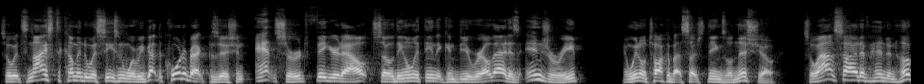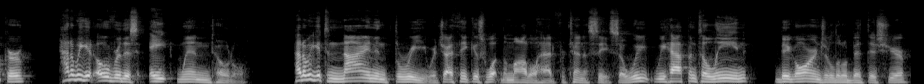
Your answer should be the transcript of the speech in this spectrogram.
So it's nice to come into a season where we've got the quarterback position answered, figured out. So the only thing that can derail that is injury. And we don't talk about such things on this show. So outside of Hendon Hooker, how do we get over this eight win total? How do we get to nine and three, which I think is what the model had for Tennessee? So we, we happen to lean Big Orange a little bit this year.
